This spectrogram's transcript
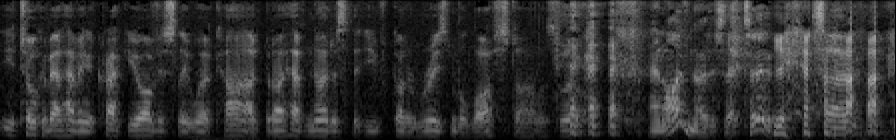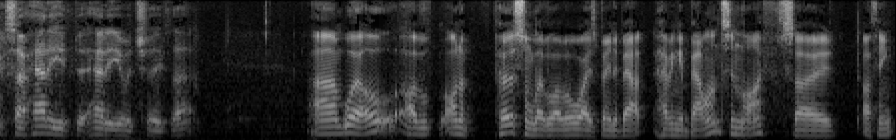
you talk about having a crack. You obviously work hard, but I have noticed that you've got a reasonable lifestyle as well. And I've noticed that too. Yeah. so, so how do you how do you achieve that? Um, well, I've, on a personal level, I've always been about having a balance in life. So I think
